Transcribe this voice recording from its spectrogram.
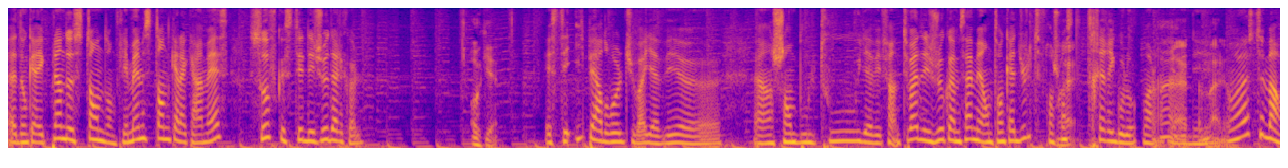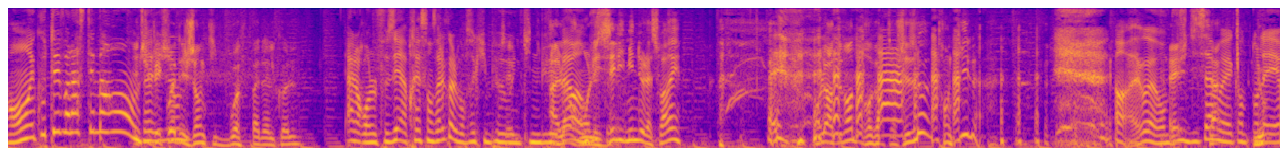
Euh, donc avec plein de stands, donc les mêmes stands qu'à la kermesse, sauf que c'était des jeux d'alcool. Ok. Et c'était hyper drôle, tu vois. Il y avait euh, un chamboule tout, il y avait, enfin, tu vois, des jeux comme ça, mais en tant qu'adulte, franchement, Ouais. c'était très rigolo. Voilà. Ah, Il y avait pas des- mal. Ouais, c'était marrant. Écoutez, voilà, c'était marrant. Et tu fais quoi genre- des gens qui boivent pas d'alcool? Alors, on le faisait après sans alcool pour ceux qui, ne buvaient pas. Alors on les élimine de la soirée. on leur demande de repartir chez eux, tranquille. Ah, ouais, en plus, Eh, je dis ça, quand on l'avait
